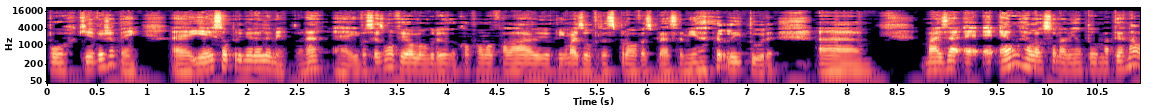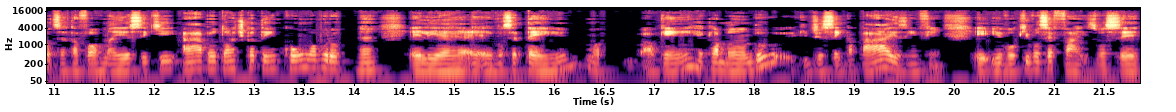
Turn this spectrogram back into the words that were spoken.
porque veja bem, é, e esse é o primeiro elemento, né? É, e vocês vão ver ao longo, do, conforme eu falar, eu tenho mais outras provas para essa minha leitura. Uh, mas é, é, é, um relacionamento maternal, de certa forma, esse que a Beltótica tem com o Amorô, né? Ele é, é você tem uma alguém reclamando de ser incapaz, enfim. E, e, o que você faz? Você,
